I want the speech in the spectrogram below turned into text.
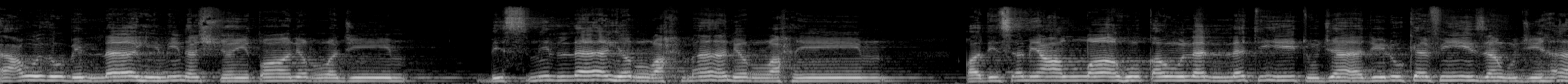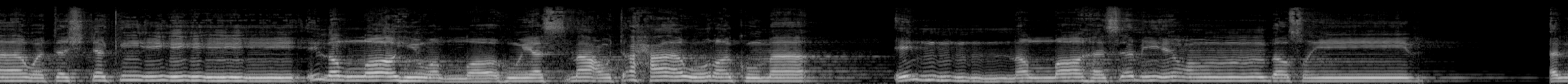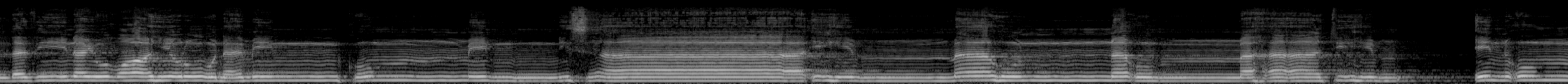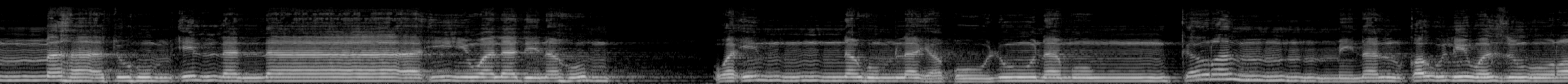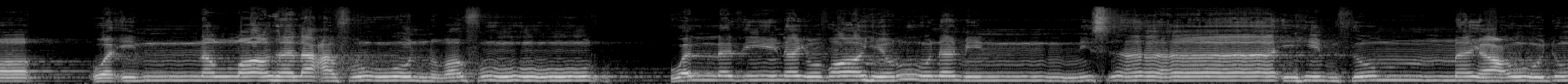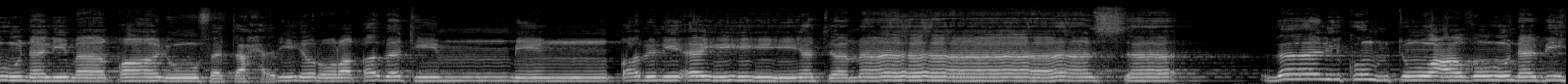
أعوذ بالله من الشيطان الرجيم. بسم الله الرحمن الرحيم. قد سمع الله قول التي تجادلك في زوجها وتشتكي إلى الله والله يسمع تحاوركما. ان الله سميع بصير الذين يظاهرون منكم من نسائهم ما هن امهاتهم ان امهاتهم الا اللائي ولدنهم وإنهم ليقولون منكرا من القول وزورا وإن الله لعفو غفور والذين يظاهرون من نسائهم ثم يعودون لما قالوا فتحرير رقبة من قبل أن يتماسا. ذلكم توعظون به.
